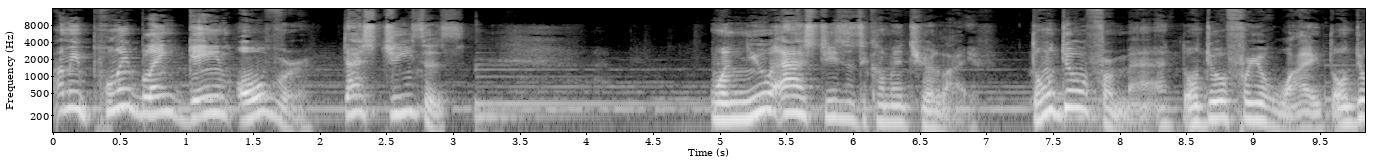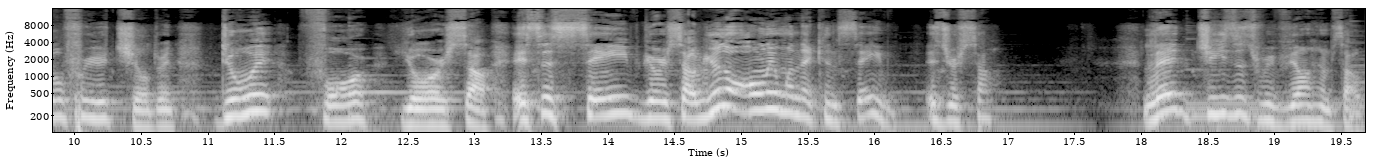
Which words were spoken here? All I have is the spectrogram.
I mean, point blank, game over. That's Jesus. When you ask Jesus to come into your life, don't do it for man. Don't do it for your wife. Don't do it for your children. Do it for yourself. It's to save yourself. You're the only one that can save is yourself. Let Jesus reveal himself.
